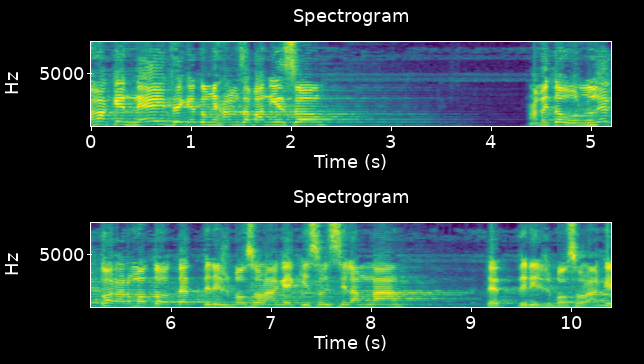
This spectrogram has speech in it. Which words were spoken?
আমাকে নেই থেকে তুমি হামজা বানিয়েছ। আমি তো উল্লেখ করার মতো তেত্রিশ বছর আগে কিছুই ছিলাম না। তেত্রিশ বছর আগে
